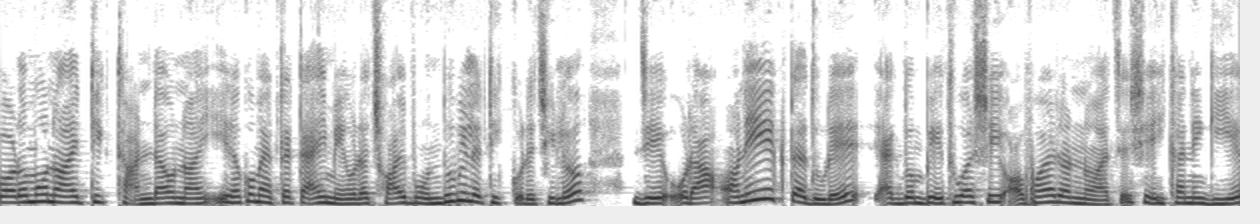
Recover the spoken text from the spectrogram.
গরমও নয়, ঠিক ঠান্ডাও নয়, এরকম একটা টাইমে ওরা ছয় বন্ধু মিলে ঠিক করেছিল যে ওরা অনেকটা দূরে, একদম বেথুয়া সেই অভয়ারণ্য আছে, সেইখানে গিয়ে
